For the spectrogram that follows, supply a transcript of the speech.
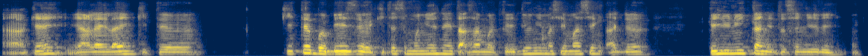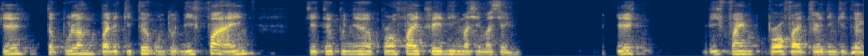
Ah, okay, yang lain-lain kita kita berbeza. Kita semuanya sebenarnya tak sama. Trader ni masing-masing ada keunikan itu sendiri. Okay, terpulang kepada kita untuk define kita punya profile trading masing-masing. Okay, define profile trading kita.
